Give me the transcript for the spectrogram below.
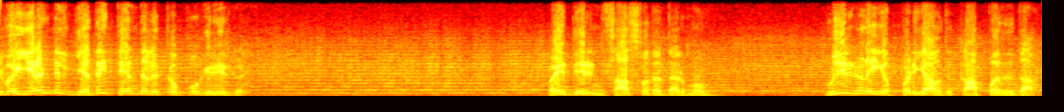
இவை இரண்டில் எதை தேர்ந்தெடுக்கப் போகிறீர்கள்? வைத்தியரின் சாஸ்வத தர்மம் உயிர்களை எப்படியாவது காப்பதுதான்.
